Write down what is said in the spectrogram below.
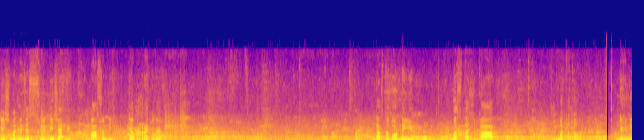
डिशमधली जे स्वीट डिश आहे बासुंदी ती आपण ट्राय करूया. जास्त गोड नाही आहे मस्त अशी गार मस्त चव नेहमी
